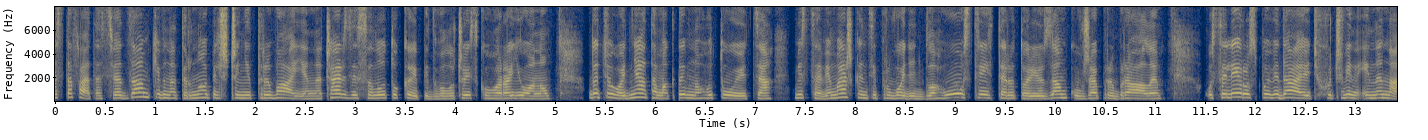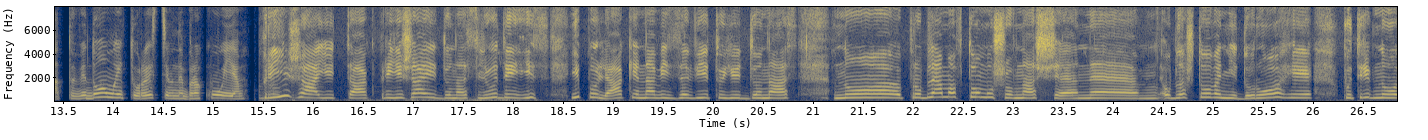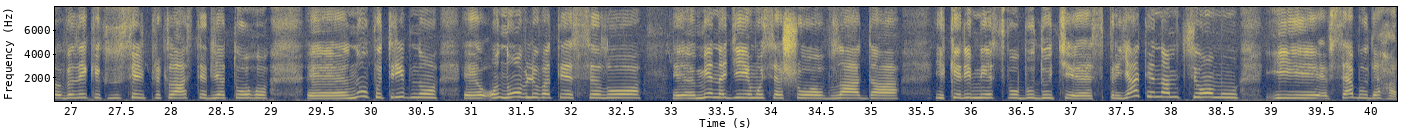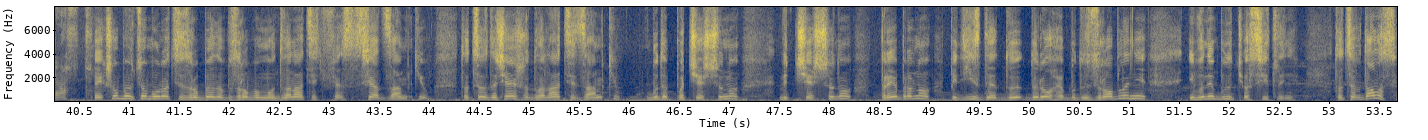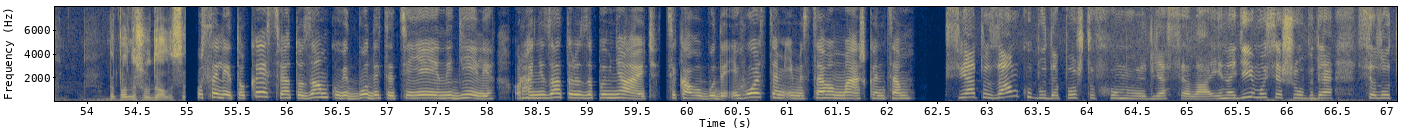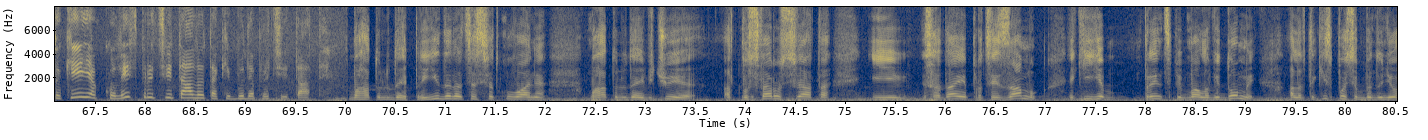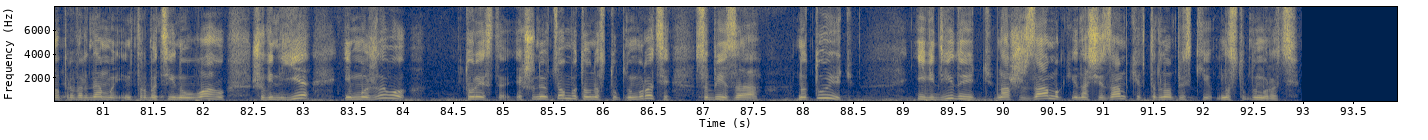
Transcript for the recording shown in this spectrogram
Естафета святзамків на Тернопільщині триває. На черзі село Токи під Волочиського району. До цього дня там активно готуються. Місцеві мешканці проводять благоустрій, територію замку вже прибрали. У селі розповідають, хоч він і не надто відомий, туристів не бракує. Приїжджають так, приїжджають до нас люди, із, і поляки навіть завітують до нас. Но проблема в тому, що в нас ще не облаштовані дороги, потрібно великих зусиль прикласти для того. Е, Ну, потрібно е, оновлювати село. Е, Ми надіємося, що влада і керівництво будуть е, сприяти нам цьому, і все буде гаразд. Якщо ми в цьому році зробили зробимо 12 свят замків, то це означає, що 12 замків буде почищено, відчищено, прибрано, під'їзди до дороги будуть зроблені і вони будуть освітлені. То це вдалося? Напевно, що вдалося. У селі Токи свято замку відбудеться цієї неділі. Організатори запевняють, цікаво буде і гостям, і місцевим мешканцям. Свято замку буде поштовхом для села. І надіємося, що буде село Токи, як колись процвітало, так і буде процвітати. Багато людей приїде на це святкування, багато людей відчує атмосферу свята і згадає про цей замок, який є. Принципі, маловідомий, але в такий спосіб ми до нього привернемо інформаційну увагу, що він є, і можливо, туристи, якщо не в цьому, то в наступному році собі занотують і відвідують наш замок і наші замки в Тернопільській в наступному році.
